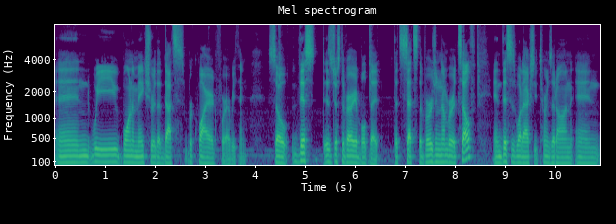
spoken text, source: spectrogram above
and we want to make sure that that's required for everything. So this is just a variable that that sets the version number itself and this is what actually turns it on and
